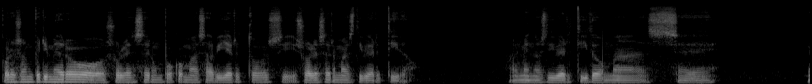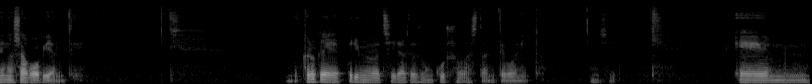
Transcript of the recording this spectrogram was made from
Por eso en primero suelen ser un poco más abiertos y suele ser más divertido. Al menos divertido, más eh, menos agobiante. Creo que primero bachillerato es un curso bastante bonito. Em,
